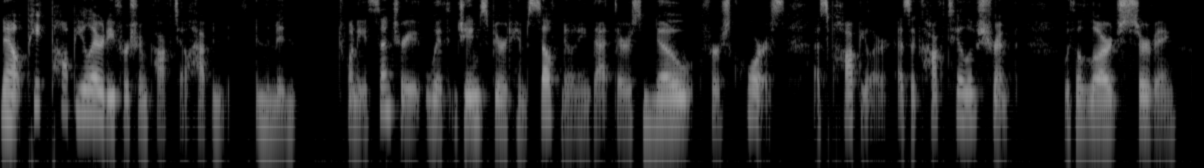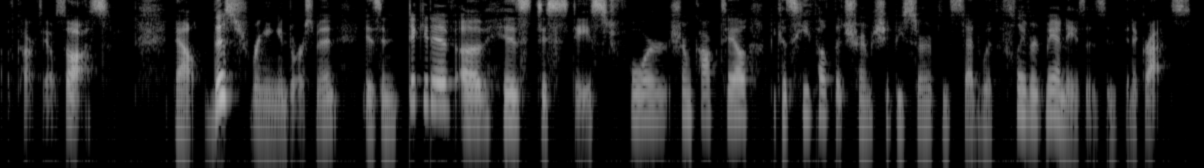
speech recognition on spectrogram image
Now, peak popularity for shrimp cocktail happened in the mid 20th century, with James Beard himself noting that there is no first course as popular as a cocktail of shrimp with a large serving of cocktail sauce. Now, this ringing endorsement is indicative of his distaste for shrimp cocktail because he felt that shrimp should be served instead with flavored mayonnaises and vinaigrettes.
